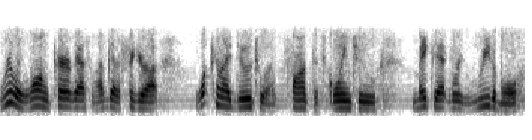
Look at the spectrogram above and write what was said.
really long paragraphs and I've got to figure out what can I do to a font that's going to make that very readable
